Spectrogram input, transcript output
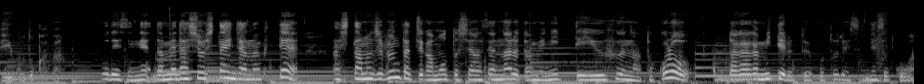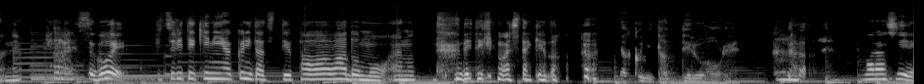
ていうことかな。そうですねダメ出しをしたいんじゃなくて明日の自分たちがもっと幸せになるためにっていう風なところをお互いが見てるということですねそこはね。すごい物理的に役に立つっていうパワーワードもあの 出てきましたけど役に立ってるわ俺。素晴らしい。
